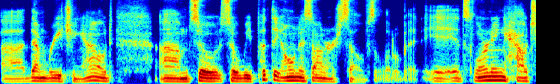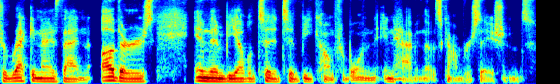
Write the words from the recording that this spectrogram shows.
uh, them reaching out. Um, so so we put the onus on ourselves a little bit. It's learning how to recognize that in others, and then be able to to be comfortable in in having those conversations.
